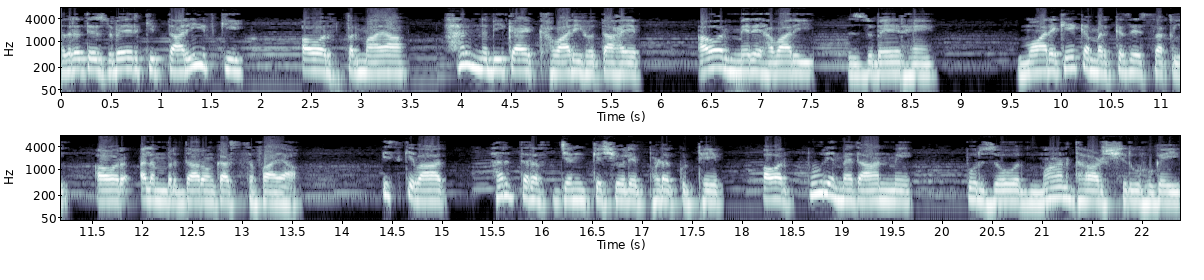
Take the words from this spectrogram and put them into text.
حضرت زبیر کی تعریف کی اور فرمایا، ہر نبی کا ایک ہواری ہوتا ہے اور میرے ہواری زبیر ہیں۔ معارکے کا مرکز سقل اور علمبرداروں کا صفایا۔ اس کے بعد ہر طرف جنگ کے شعلے بھڑک اٹھے اور پورے میدان میں پرزور مار دھاڑ شروع ہو گئی۔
